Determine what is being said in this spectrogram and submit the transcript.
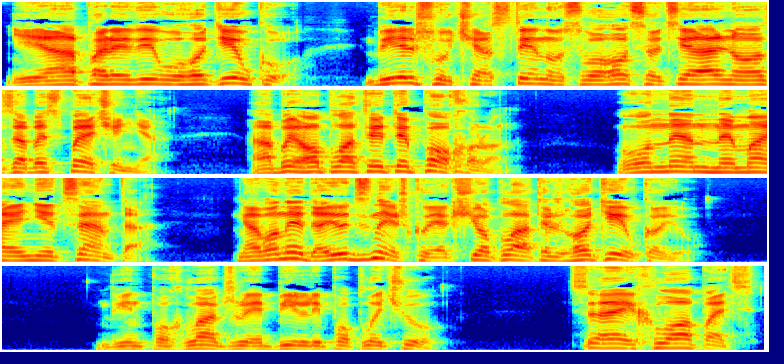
Я перевів у готівку більшу частину свого соціального забезпечення, аби оплатити похорон. У Нен немає ні цента, а вони дають знижку, якщо платиш готівкою. Він погладжує Біллі по плечу. Цей хлопець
